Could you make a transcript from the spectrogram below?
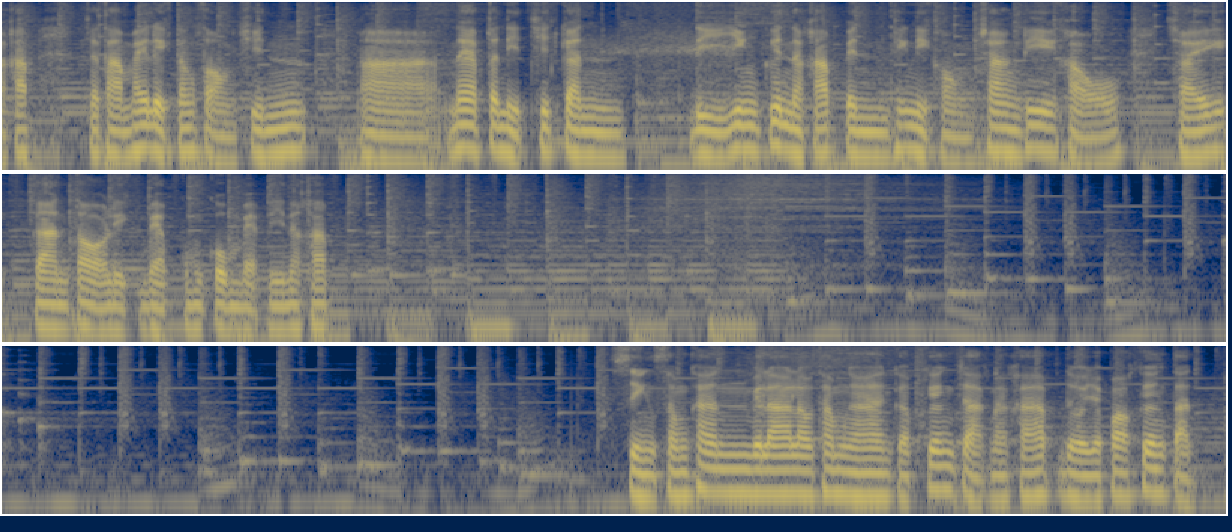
นะครับ จะทำให้เหล็กทั้งสองชิ้นแนบสนิทชิดกันดียิ่งขึ้นนะครับ เป็นเทคนิคของช่างที่เขาใช้การต่อเหล็กแบบกลมๆแบบนี้นะครับสิ่งสำคัญเวลาเราทำงานกับเครื่องจักรนะครับ โดยเฉพาะเครื่องตัดไฟ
